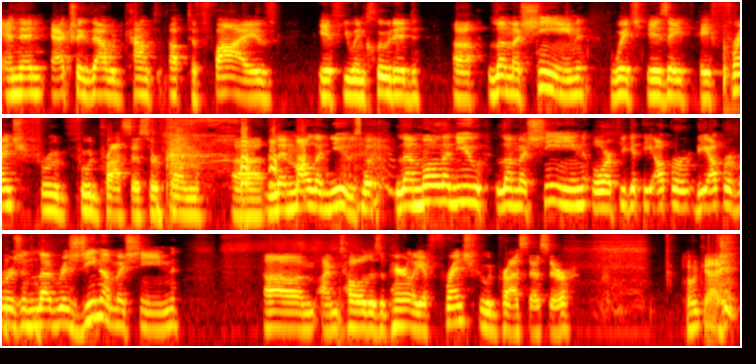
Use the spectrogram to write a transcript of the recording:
and then actually that would count up to five if you included uh, La Machine, which is a, a French food, food processor from uh, Le Moulinex. So Le Moulinex, La Machine, or if you get the upper the upper version, La Regina Machine, um, I'm told is apparently a French food processor. Okay.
